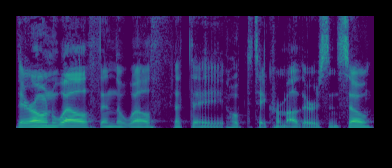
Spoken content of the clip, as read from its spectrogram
their own wealth and the wealth that they hope to take from others. And so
